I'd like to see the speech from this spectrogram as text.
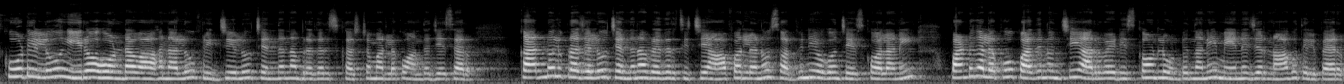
స్కూటీలు హీరో హోండా వాహనాలు ఫ్రిడ్జీలు చందన బ్రదర్స్ కస్టమర్లకు అందజేశారు. కర్నూలు ప్రజలు చందన బ్రదర్స్ ఇచ్చే ఆఫర్లను సద్వినియోగం చేసుకోవాలని పండుగలకు పది నుంచి అరవై డిస్కౌంట్లు ఉంటుందని మేనేజర్ నాగు తెలిపారు.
